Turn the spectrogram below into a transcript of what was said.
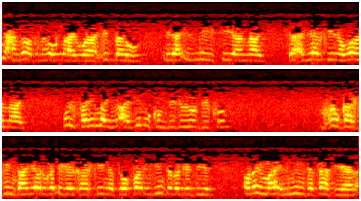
نحن أبناء الله وحبه إلى إلمه سيانا فأحيالكين وأنا قل فلما يعذبكم بذنوبكم doofaar idiin dabagediyey oday maa ilmihiisa saas yeela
